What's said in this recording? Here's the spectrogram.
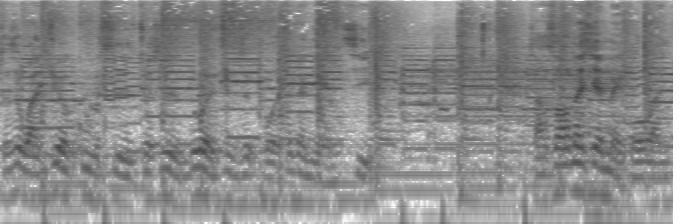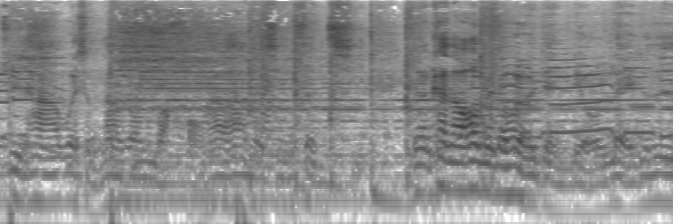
就是《玩具的故事》，就是如果你是我这个年纪，小时候那些美国玩具，它为什么那时候那么红，还有它的兴盛期，真的看到后面都会有一点流泪，就是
